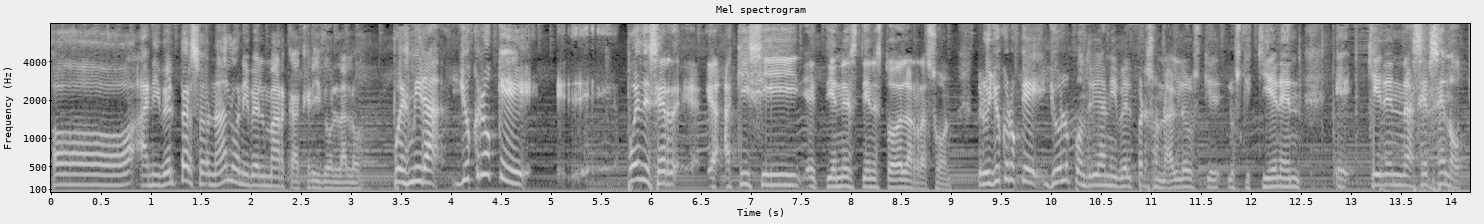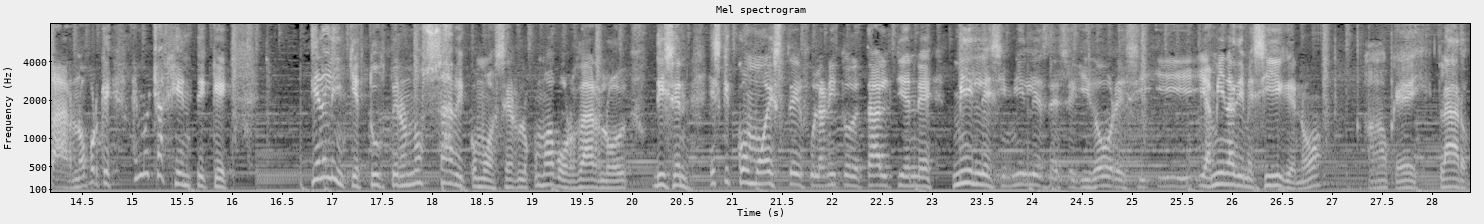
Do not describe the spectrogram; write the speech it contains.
¿A nivel personal o a nivel marca, querido Lalo? Pues mira, yo creo que eh, puede ser, eh, aquí sí eh, tienes, tienes toda la razón, pero yo creo que yo lo pondría a nivel personal los que, los que quieren, quieren hacerse notar, ¿no? Porque hay mucha gente que tiene la inquietud, pero no sabe cómo hacerlo, cómo abordarlo. Dicen, es que como este fulanito de tal tiene miles y miles de seguidores y, y a mí nadie me sigue, ¿no? Ah, ok, claro.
